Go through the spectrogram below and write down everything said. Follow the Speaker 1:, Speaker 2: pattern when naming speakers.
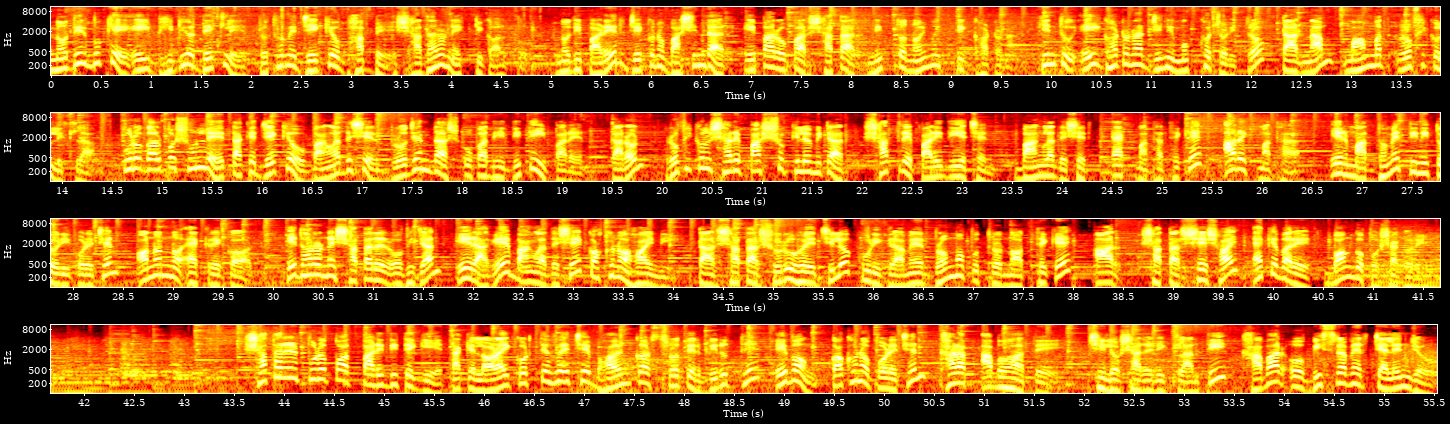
Speaker 1: নদীর বুকে এই ভিডিও দেখলে প্রথমে যে কেউ ভাববে সাধারণ একটি গল্প। নদী পাড়ের যে কোনো বাসিন্দার এপার ওপার সাঁতার নিত্য নৈমিত্তিক ঘটনা। কিন্তু এই ঘটনার যিনি মুখ্য চরিত্র, তার নাম মোহাম্মদ রফিকুল ইসলাম। পুরো গল্প শুনলে তাকে যে কেউ বাংলাদেশের ব্রজেন দাস উপাধি দিতেই পারেন। কারণ রফিকুল সাড়ে পাঁচশো কিলোমিটার সাঁতরে পাড়ি দিয়েছেন বাংলাদেশের এক মাথা থেকে আরেক মাথা। এর মাধ্যমে তিনি তৈরি করেছেন অনন্য এক রেকর্ড। এ ধরনের সাঁতারের অভিযান এর আগে বাংলাদেশে কখনো হয়নি। তার সাঁতার শুরু হয়েছিল কুড়িগ্রামের ব্রহ্মপুত্র নদ থেকে, আর সাঁতার শেষ হয় একেবারে বঙ্গোপসাগরে। সাঁতারের পুরো পথ পাড়ি দিতে গিয়ে তাকে লড়াই করতে হয়েছে ভয়ঙ্কর স্রোতের বিরুদ্ধে এবং কখনো পড়েছেন খারাপ আবহাওয়াতে। ছিল শারীরিক ক্লান্তি, খাবার ও বিশ্রামের চ্যালেঞ্জও।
